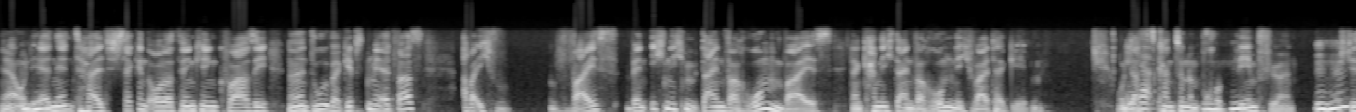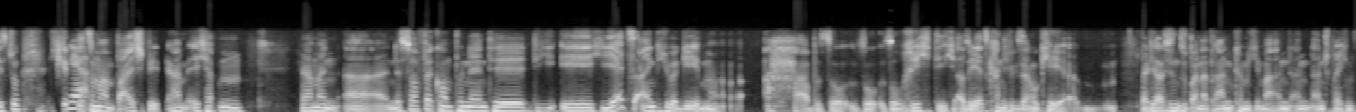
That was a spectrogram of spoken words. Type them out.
Ja, und mhm. er nennt halt Second Order Thinking quasi, ne, du übergibst mir etwas, aber ich weiß, wenn ich nicht dein Warum weiß, dann kann ich dein Warum nicht weitergeben. Und das ja. kann zu einem Problem mhm. führen. Mhm. Verstehst du? Ich gebe ja. jetzt mal ein Beispiel. Wir haben, ich habe ein, wir haben ein, äh, eine Softwarekomponente, die ich jetzt eigentlich übergeben habe, so, so, so richtig. Also jetzt kann ich wirklich sagen, okay, weil die Leute sind super nah dran, können mich immer an, an, ansprechen.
